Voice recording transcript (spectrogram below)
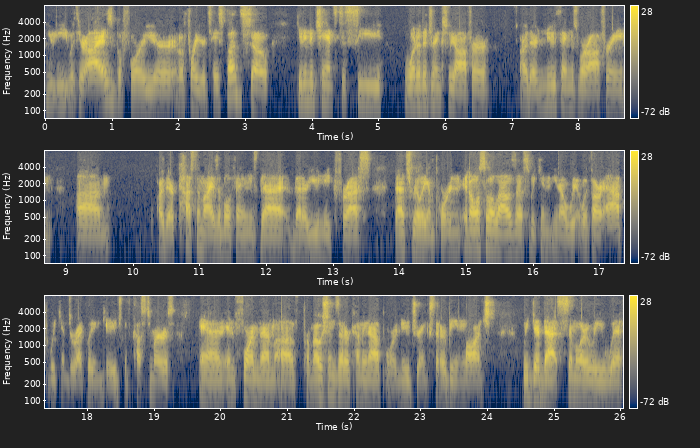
you eat with your eyes before your before your taste buds. So, getting a chance to see what are the drinks we offer, are there new things we're offering, um, are there customizable things that that are unique for us? that's really important. It also allows us, we can, you know, with our app, we can directly engage with customers and inform them of promotions that are coming up or new drinks that are being launched. We did that similarly with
